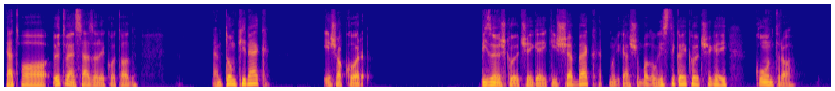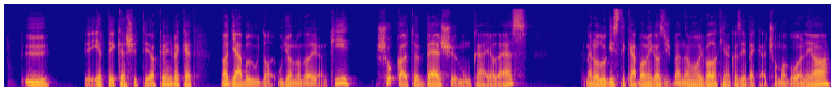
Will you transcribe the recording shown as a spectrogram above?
Tehát ha 50%-ot ad nem tudom kinek, és akkor bizonyos költségei kisebbek, hát mondjuk elsősorban a logisztikai költségei, kontra ő értékesíti a könyveket, nagyjából ugyan, ugyanoda jön ki, sokkal több belső munkája lesz, mert a logisztikában még az is benne van, hogy valakinek azért be kell csomagolnia, Meg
